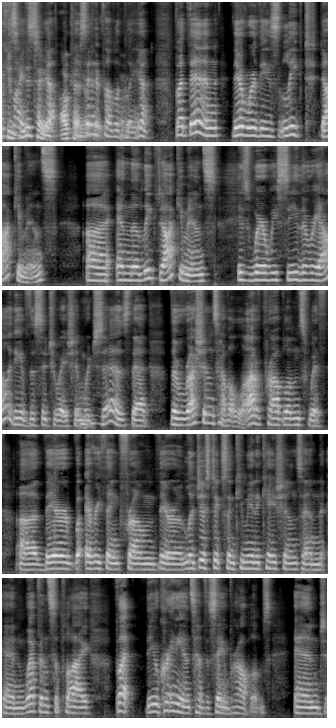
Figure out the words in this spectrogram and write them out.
Ah, he- twice. did say yeah, that. Okay, he said okay, it publicly. okay. Yeah, but then there were these leaked documents, uh, and the leaked documents is where we see the reality of the situation, which Mm-hmm. says that the Russians have a lot of problems with uh, their everything from their logistics and communications and and weapon supply, but the Ukrainians have the same problems and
